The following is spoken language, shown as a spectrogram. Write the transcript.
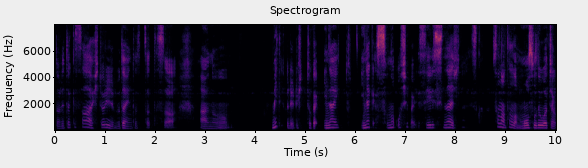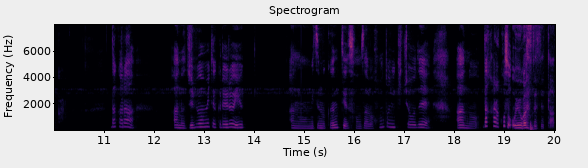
どれだけさ、一人で舞台に立ってたってさ、あの、見てくれる人がいない、いなきゃそのお芝居で成立しないじゃないですか。そんなただ妄想で終わっちゃうから。だから、あの、自分を見てくれるゆ、あの、水むくんっていう存在は本当に貴重で、あの、だからこそ泳がせてた。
